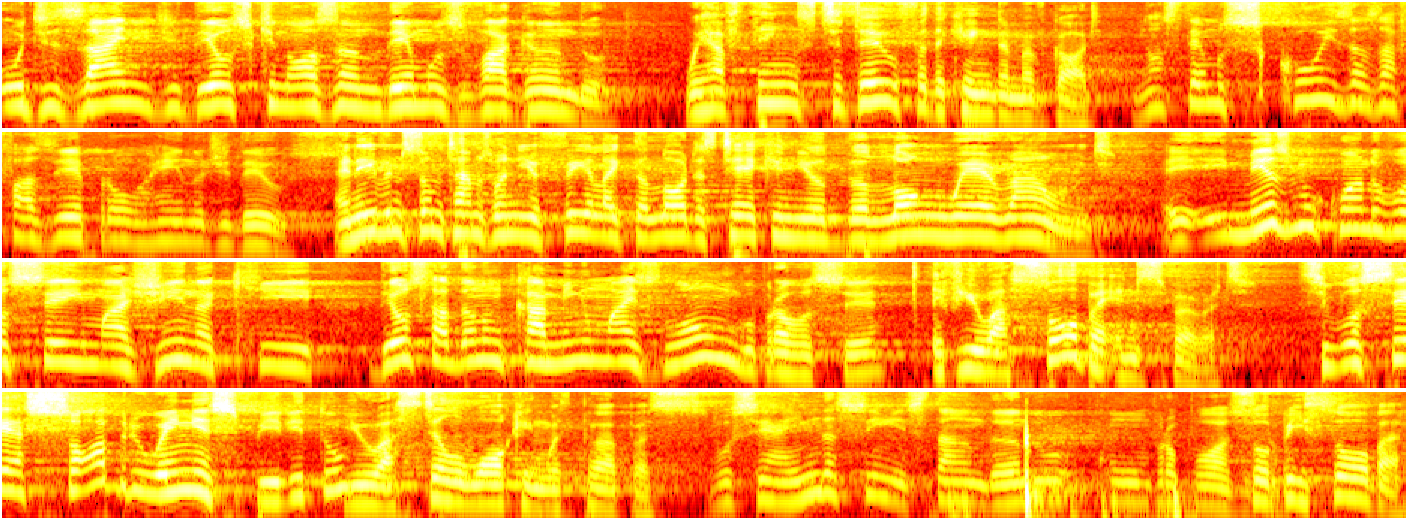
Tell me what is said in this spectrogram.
o, o design de Deus que nós andemos vagando. We have things to do for the kingdom of God. Nós temos coisas a fazer para o reino de Deus. And even sometimes when you feel like the Lord has taken you the long way around, E, e mesmo quando você imagina que Deus está dando um caminho mais longo para você, if you are sober in spirit, se você é sóbrio em espírito, you are still walking with purpose. você ainda assim está andando com um So propósito. be sober.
